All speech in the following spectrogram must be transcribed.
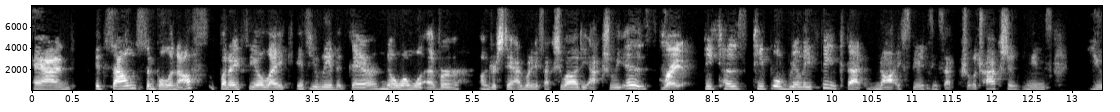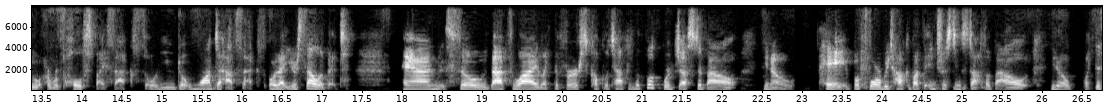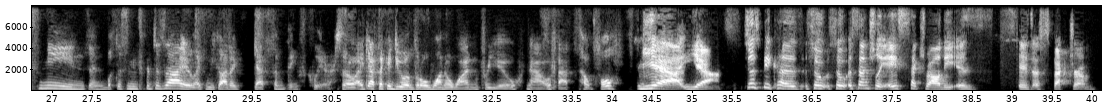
And it sounds simple enough, but I feel like if you leave it there, no one will ever understand what asexuality actually is. Right. Because people really think that not experiencing sexual attraction means you are repulsed by sex or you don't want to have sex or that you're celibate. And so that's why like the first couple of chapters of the book were just about, you know, hey, before we talk about the interesting stuff about, you know, what this means and what this means for desire, like we got to get some things clear. So I guess I can do a little 101 for you now if that's helpful. Yeah, yeah. Just because so so essentially asexuality is is a spectrum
